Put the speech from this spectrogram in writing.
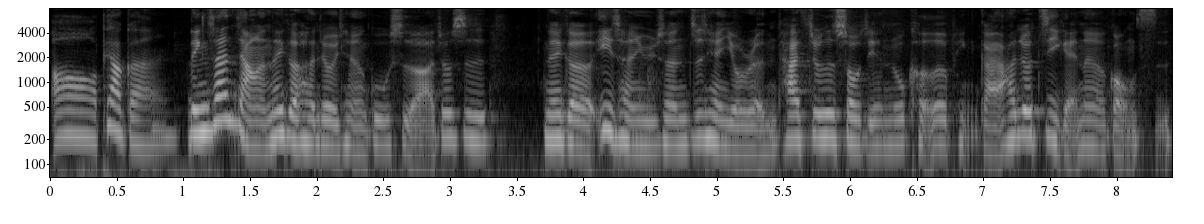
哦，票根林珊讲的那个很久以前的故事啊，就是那个一城余生之前有人他就是收集很多可乐瓶盖，他就寄给那个公司，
